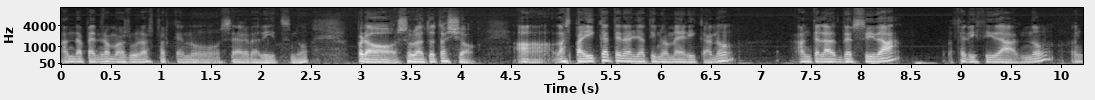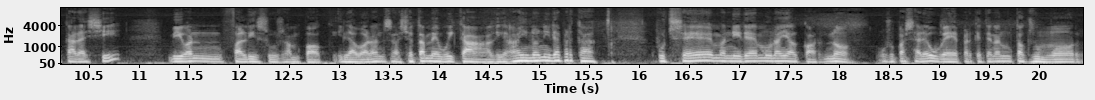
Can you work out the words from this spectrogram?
han de prendre mesures perquè no ser agredits, no? Però sobretot això, uh, l'esperit que tenen Llatinoamèrica, no? Ante la adversidad, felicitat, no? Encara així, viuen feliços en poc. I llavors això també vull que diguin, ai, no aniré perquè potser m'aniré amb una i al cor. No, us ho passareu bé, perquè tenen tocs d'humor,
